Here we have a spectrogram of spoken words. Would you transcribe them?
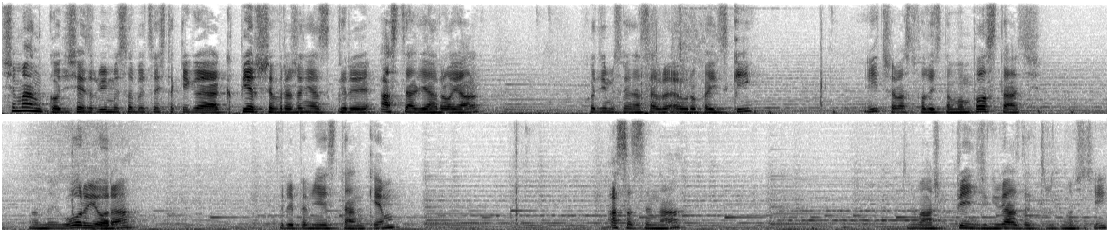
Siemanko, dzisiaj zrobimy sobie coś takiego jak pierwsze wrażenia z gry Astalia Royal. Wchodzimy sobie na serwer europejski i trzeba stworzyć nową postać. Mamy Warriora, który pewnie jest tankiem. Asasyna, który ma aż 5 gwiazdek trudności.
